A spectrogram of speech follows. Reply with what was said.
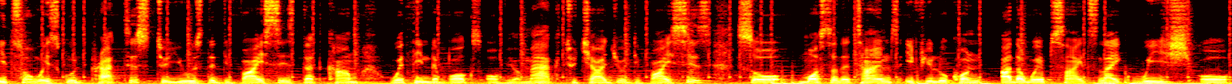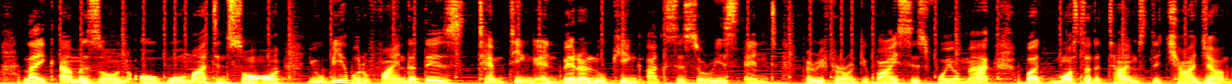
it's always good practice to use the devices that come within the box of your Mac to charge your devices. So most of the times if you look on other websites like Wish or like Amazon or Walmart and so on, you'll be able to find that there's tempting and better looking accessories and peripheral devices for your Mac. But most of the times the charger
